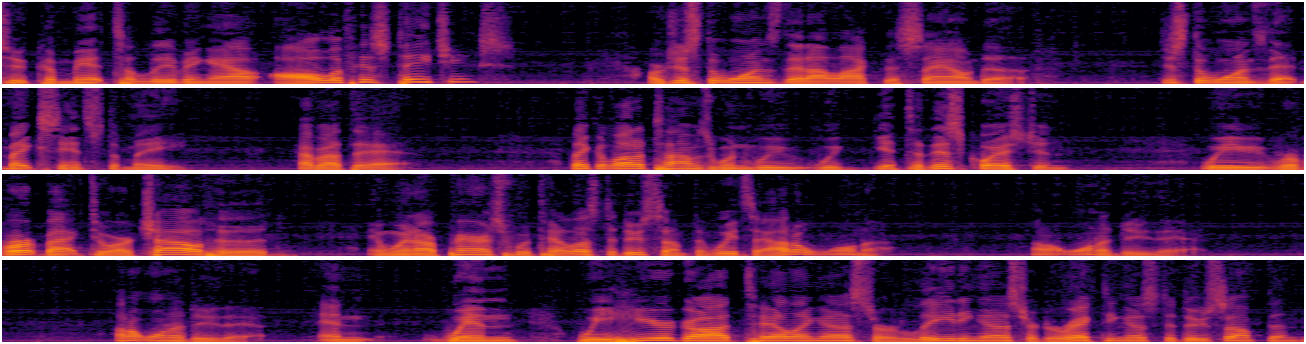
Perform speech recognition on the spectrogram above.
to commit to living out all of his teachings or just the ones that I like the sound of? Just the ones that make sense to me? How about that? I think a lot of times when we, we get to this question, we revert back to our childhood, and when our parents would tell us to do something, we'd say, I don't want to. I don't want to do that. I don't want to do that. And when we hear God telling us or leading us or directing us to do something,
